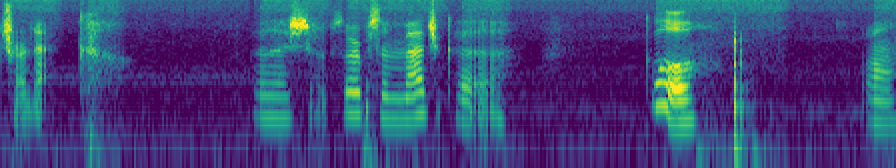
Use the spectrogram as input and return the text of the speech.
Tronek. Village to absorb some magicka. Cool. Oh.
